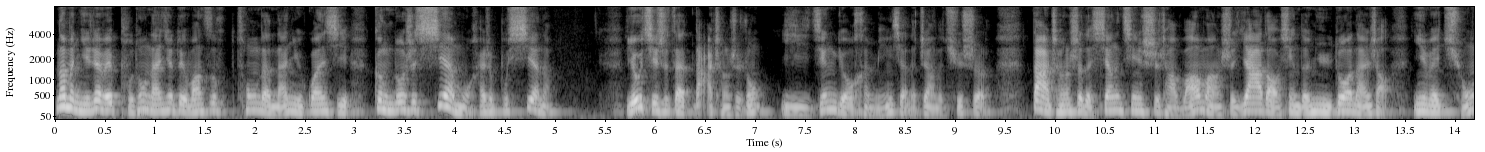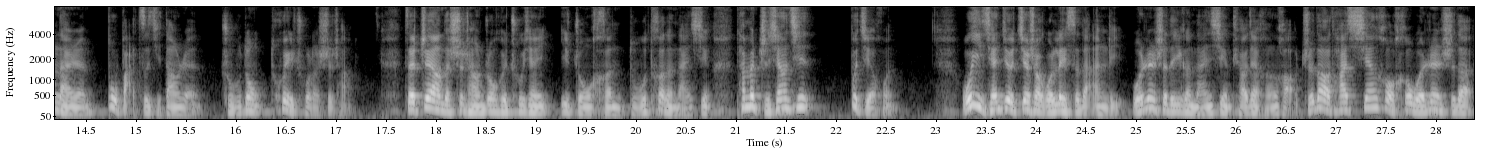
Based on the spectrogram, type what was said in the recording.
那么你认为普通男性对王思聪的男女关系更多是羡慕还是不屑呢？尤其是在大城市中，已经有很明显的这样的趋势了。大城市的相亲市场往往是压倒性的女多男少，因为穷男人不把自己当人，主动退出了市场。在这样的市场中，会出现一种很独特的男性，他们只相亲不结婚。我以前就介绍过类似的案例。我认识的一个男性条件很好，直到他先后和我认识的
